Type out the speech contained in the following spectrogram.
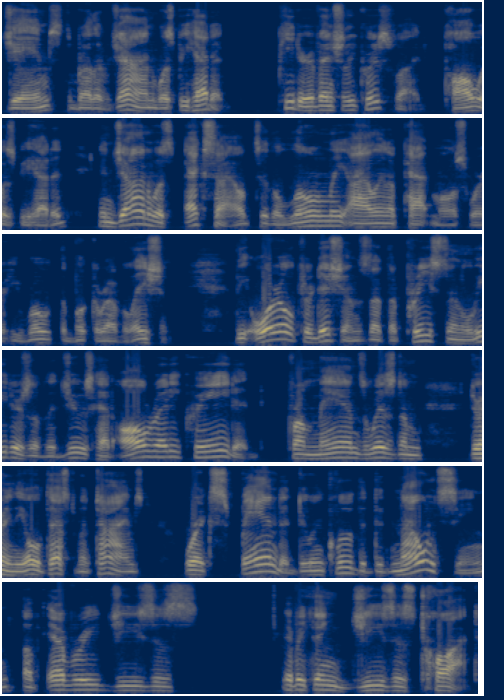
James, the brother of John, was beheaded. Peter eventually crucified. Paul was beheaded and John was exiled to the lonely island of Patmos where he wrote the book of Revelation. The oral traditions that the priests and leaders of the Jews had already created from man's wisdom during the Old Testament times were expanded to include the denouncing of every Jesus everything Jesus taught.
